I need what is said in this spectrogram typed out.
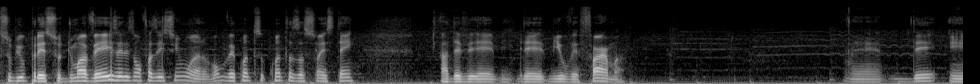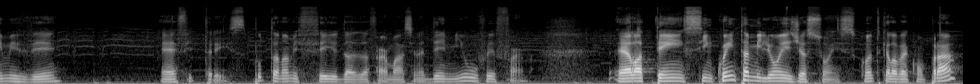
subir o preço de uma vez, eles vão fazer isso em um ano. Vamos ver quantos, quantas ações tem a DVM, DMV Pharma. É, DMV F3. Puta nome feio da, da farmácia, né? DMV Pharma. Ela tem 50 milhões de ações. Quanto que ela vai comprar?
